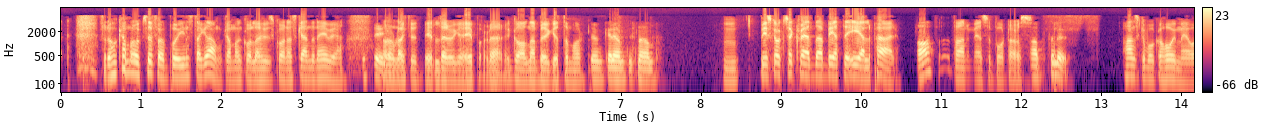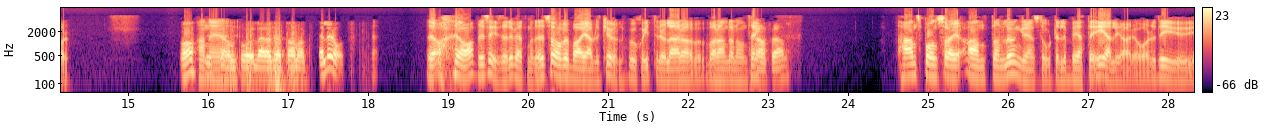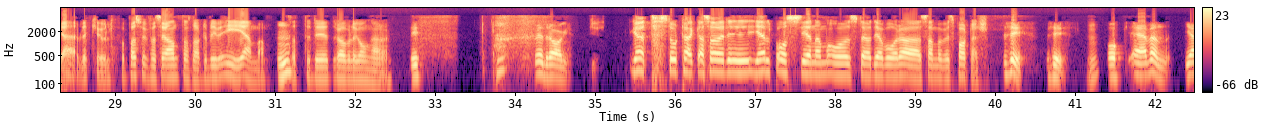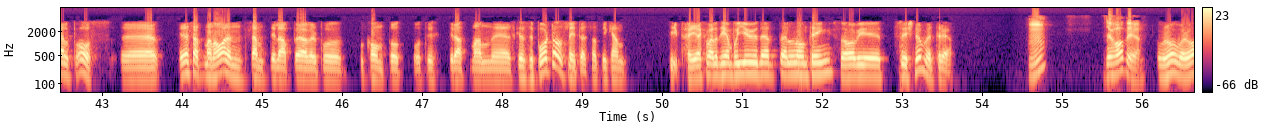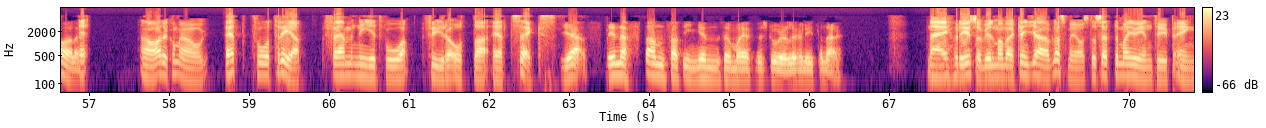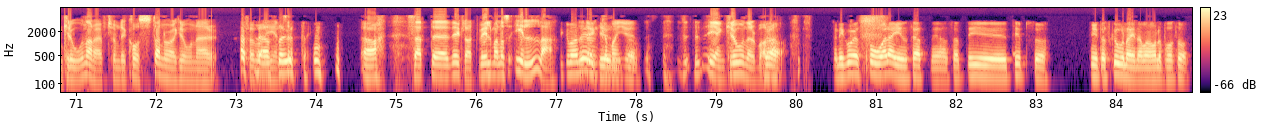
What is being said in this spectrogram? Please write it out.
För då kan man också få på Instagram kan man kolla Husqvarna Scandinavia. Då Precis. har de lagt ut bilder och grejer på det där galna bygget de har. Dunkar runt i snön. Mm. Vi ska också credda BT Elper. Ja, För han är med och supportar oss. absolut. Han ska åka hoj med i år. Ja, Han är- han få lära sig ett annat. Eller oss. Ja, ja precis. Ja, det vet man. Det sa vi bara jävligt kul. Vi skiter i att lära varandra någonting. Framförallt. Han sponsrar ju Anton Lundgren stort, eller BT El gör i år. Det är ju jävligt kul. Hoppas vi får se Anton snart. Det blir väl EM va? Mm. Så att det drar väl igång här. Visst. Det är drag. Gött! Stort tack! Alltså, hjälp oss genom att stödja våra samarbetspartners. Precis, precis. Mm. Och även hjälp oss. Eh, är det så att man har en 50-lapp över på, på kontot och tycker att man eh, ska supporta oss lite så att vi kan typ höja kvaliteten på ljudet eller någonting så har vi ett swishnummer till det. Mm. Det har vi ju. Kommer du ihåg vad det var eller? Eh. Ja, det kommer jag ihåg. 123 592 4816. Yes. Det är nästan så att ingen summa är för stor eller för liten där. Nej, och det är ju så. Vill man verkligen jävlas med oss, då sätter man ju in typ en krona då, eftersom det kostar några kronor Att för varje läsa ut dem. Ja, så att eh, det är klart. Vill man oss illa, Tycker man då det är kul, man ju en kronor bara. Ja. Men det går ju att spåra insättningar så att det är ju tips att knyta skorna innan man håller på så.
